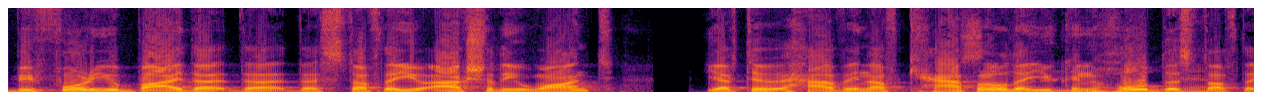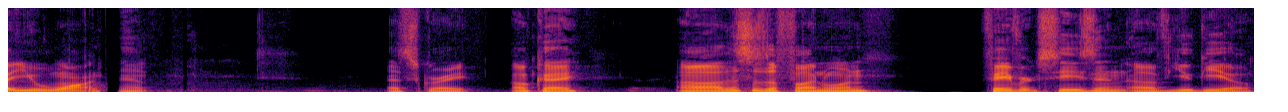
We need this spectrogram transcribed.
before you buy the the the stuff that you actually want, you have to have enough capital Something that you can hold the Yeah. stuff that you want. Yep. That's great. Okay. Uh, this is a fun one. Favorite season of Yu-Gi-Oh?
